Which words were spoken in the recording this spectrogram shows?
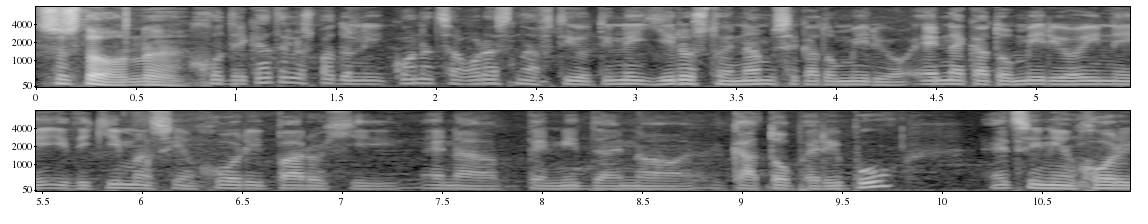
Σωστό, ναι. Χοντρικά τέλος πάντων η εικόνα της αγοράς είναι αυτή, ότι είναι γύρω στο 1,5 εκατομμύριο. Ένα εκατομμύριο είναι η δική μας η εγχώρη υπάροχη, ένα 50, ένα 100 περίπου. Έτσι είναι οι εγχώροι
